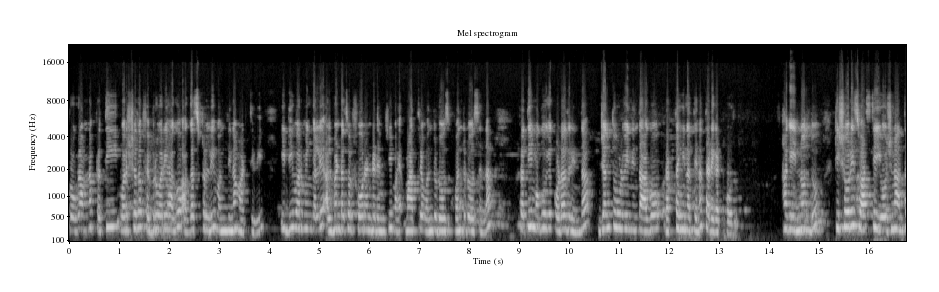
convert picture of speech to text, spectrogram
ಪ್ರೋಗ್ರಾಮ್ನ ಪ್ರತಿ ವರ್ಷದ ಫೆಬ್ರವರಿ ಹಾಗೂ ಆಗಸ್ಟ್ ಅಲ್ಲಿ ಒಂದಿನ ಮಾಡ್ತೀವಿ. ಈ ಡಿವರ್ಮಿಂಗ್ ಅಲ್ಲಿ albendazole four hundred M G ಮಾತ್ರೆ ಒಂದು ಡೋಸ್ ಒಂದು ಡೋಸ್ ಅನ್ನ ಪ್ರತಿ ಮಗುವಿಗೆ ಕೊಡೋದ್ರಿಂದ ಜಂತು ಹುಳುವಿನಿಂದ ಆಗೋ ರಕ್ತಹೀನತೆನ ತಡೆಗಟ್ಟಬಹುದು ಹಾಗೆ ಇನ್ನೊಂದು ಕಿಶೋರಿ ಸ್ವಾಸ್ಥ್ಯ ಯೋಜನಾ ಅಂತ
